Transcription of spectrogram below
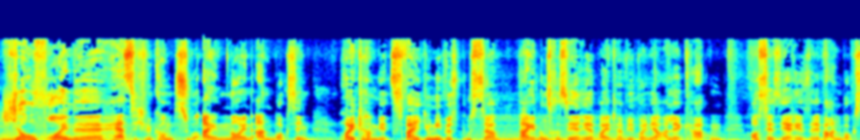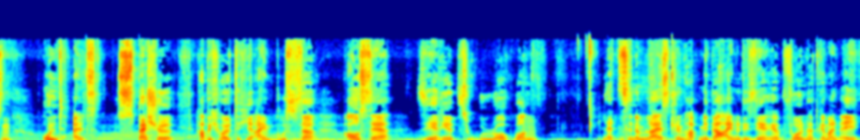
Yo Freunde, herzlich willkommen zu einem neuen Unboxing. Heute haben wir zwei Universe Booster, da geht unsere Serie weiter. Wir wollen ja alle Karten aus der Serie selber unboxen. Und als Special habe ich heute hier einen Booster aus der Serie zu Rogue One. Letztens in einem Livestream hat mir da einer die Serie empfohlen, hat gemeint, ey,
